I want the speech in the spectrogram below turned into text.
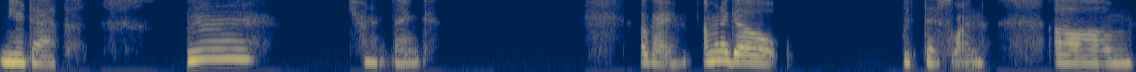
Near death. Mm, trying to think. Okay, I'm gonna go with this one. Um,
